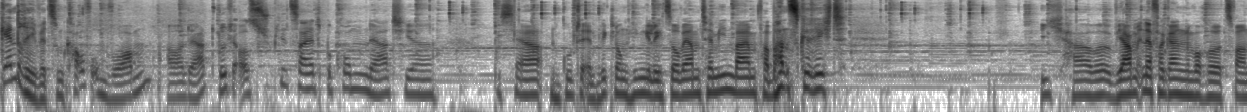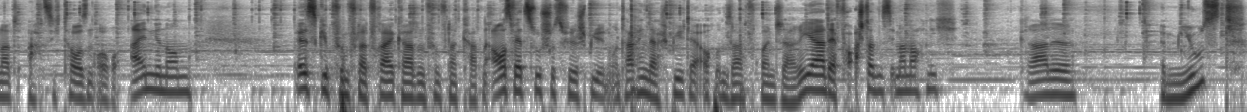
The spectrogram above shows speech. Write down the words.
Gendry wird zum Kauf umworben, aber der hat durchaus Spielzeit bekommen. Der hat hier bisher eine gute Entwicklung hingelegt. So, wir haben einen Termin beim Verbandsgericht. Ich habe, wir haben in der vergangenen Woche 280.000 Euro eingenommen. Es gibt 500 Freikarten, 500 Karten Auswärtszuschuss für das Spiel in Unterhaching. Da spielt ja auch unser Freund Jaria. Der Vorstand ist immer noch nicht gerade amused.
